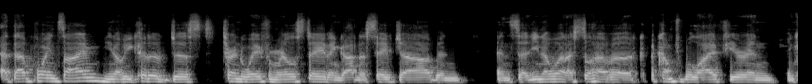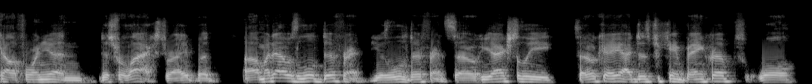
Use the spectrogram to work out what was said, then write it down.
at that point in time, you know, he could have just turned away from real estate and gotten a safe job and and said, you know what, I still have a, a comfortable life here in in California and just relaxed, right? But uh, my dad was a little different. He was a little different. So he actually said, okay, I just became bankrupt. Well,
